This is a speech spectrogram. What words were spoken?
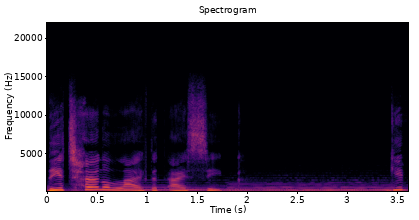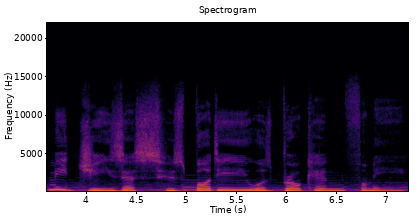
the eternal life that I seek. Give me Jesus, whose body was broken for me,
